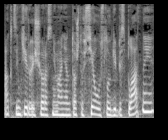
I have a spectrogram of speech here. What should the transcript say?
Акцентирую еще раз внимание на то, что все услуги бесплатные.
